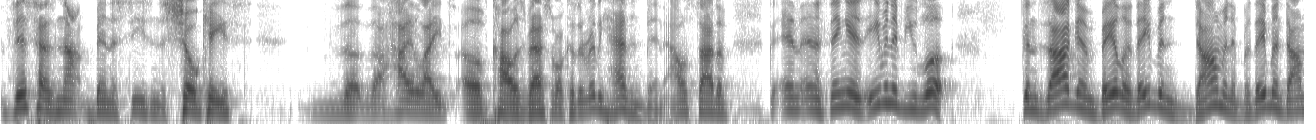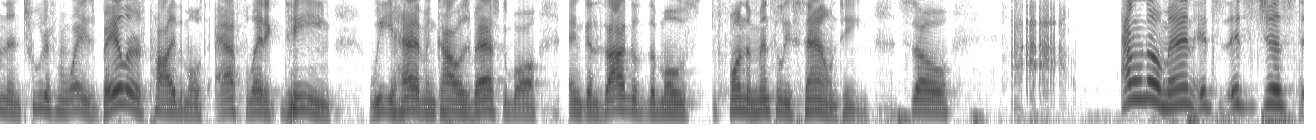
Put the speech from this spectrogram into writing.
this has not been a season to showcase the the highlights of college basketball because it really hasn't been outside of and, and the thing is even if you look Gonzaga and Baylor, they've been dominant, but they've been dominant in two different ways. Baylor is probably the most athletic team we have in college basketball, and Gonzaga's the most fundamentally sound team. So I, I don't know, man. It's it's just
